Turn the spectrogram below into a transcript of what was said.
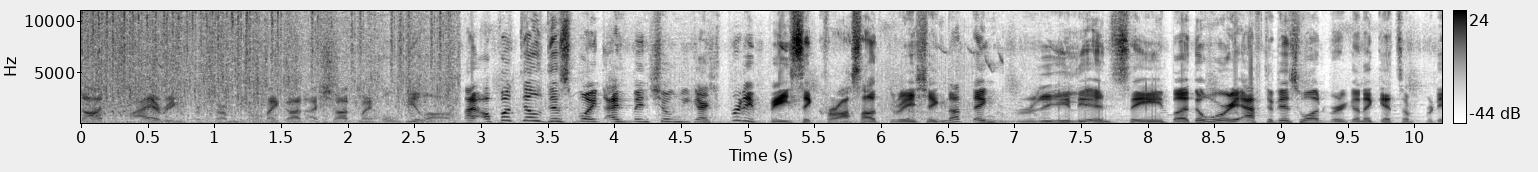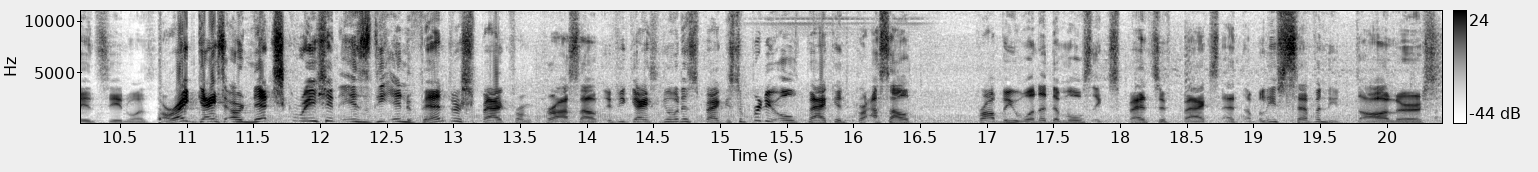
not firing for some reason. Oh my god, I shot my whole wheel off. Now, up until this point, I've been showing you guys pretty basic crossout creation. Nothing really insane. But don't worry, after this one, we're gonna get some pretty insane ones. Alright guys, our next creation is the Inventor's Pack from Crossout. If you guys know this pack, it's a pretty old pack in Crossout. Probably one of the most expensive packs at, I believe, $70.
